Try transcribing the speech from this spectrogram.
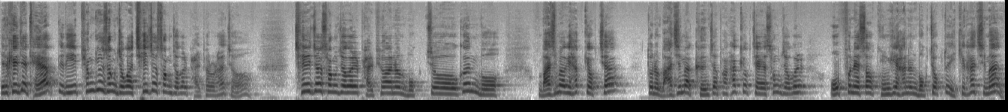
이렇게 이제 대학들이 평균 성적과 최저 성적을 발표를 하죠. 최저 성적을 발표하는 목적은 뭐 마지막에 합격자 또는 마지막 근접한 합격자의 성적을 오픈해서 공개하는 목적도 있긴 하지만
